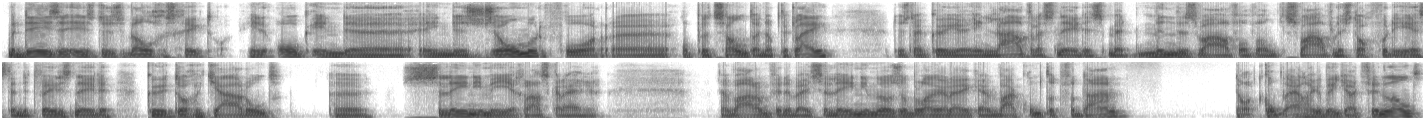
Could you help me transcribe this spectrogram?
Maar deze is dus wel geschikt, in, ook in de, in de zomer, voor uh, op het zand en op de klei. Dus dan kun je in latere sneden met minder zwavel, want zwavel is toch voor de eerste en de tweede snede, kun je toch het jaar rond uh, selenium in je gras krijgen. En waarom vinden wij selenium nou zo belangrijk en waar komt het vandaan? Nou, het komt eigenlijk een beetje uit Finland.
